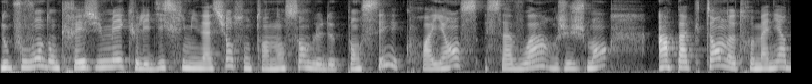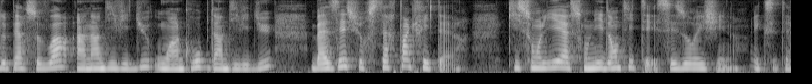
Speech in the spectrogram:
Nous pouvons donc résumer que les discriminations sont un ensemble de pensées, croyances, savoirs, jugements impactant notre manière de percevoir un individu ou un groupe d'individus basés sur certains critères qui sont liés à son identité, ses origines, etc.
